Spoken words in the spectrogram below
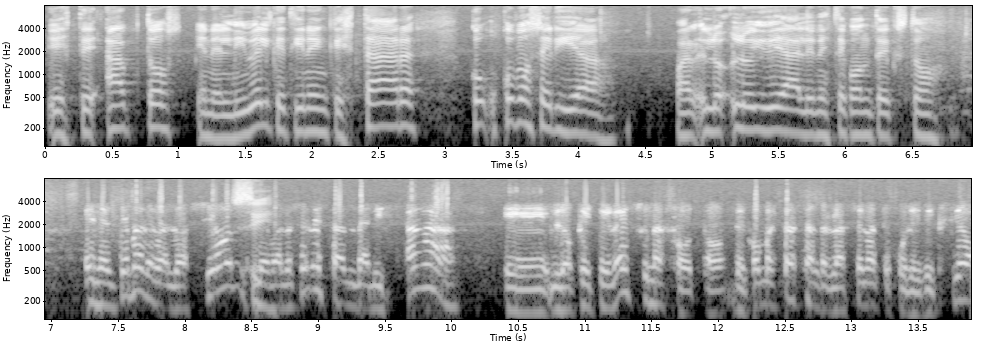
este, aptos en el nivel que tienen que estar. ¿Cómo, sería lo, ideal en este contexto? En el tema de evaluación, la evaluación estandarizada eh, lo que te da es una foto de cómo estás en relación a tu jurisdicción,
